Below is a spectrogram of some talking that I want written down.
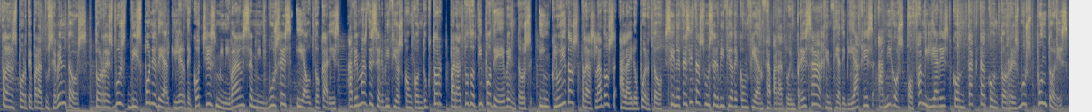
¿Buscas transporte para tus eventos? Torres Bus dispone de alquiler de coches, minivans, minibuses y autocares, además de servicios con conductor para todo tipo de eventos, incluidos traslados al aeropuerto. Si necesitas un servicio de confianza para tu empresa, agencia de viajes, amigos o familiares, contacta con torresbus.es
